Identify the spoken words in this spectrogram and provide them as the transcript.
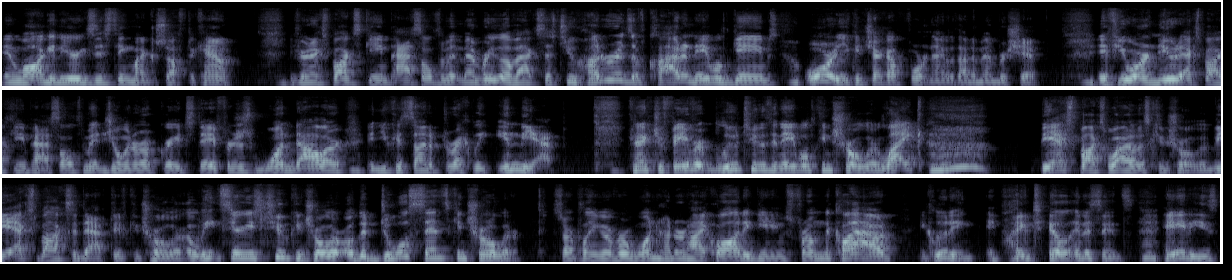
and log into your existing Microsoft account. If you're an Xbox Game Pass Ultimate member, you'll have access to hundreds of cloud enabled games, or you can check out Fortnite without a membership. If you are new to Xbox Game Pass Ultimate, join or upgrade today for just $1, and you can sign up directly in the app. Connect your favorite Bluetooth enabled controller like the Xbox wireless controller, the Xbox adaptive controller, Elite Series 2 controller, or the DualSense controller. Start playing over 100 high quality games from the cloud, including A Plague Tale Innocence, Hades,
